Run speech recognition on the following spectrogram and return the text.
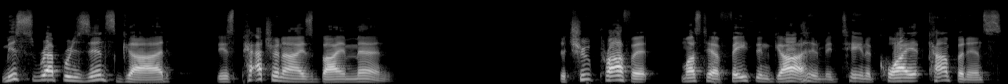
misrepresents God and is patronized by men. The true prophet must have faith in God and maintain a quiet confidence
